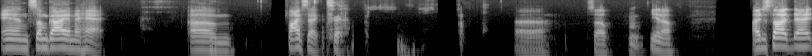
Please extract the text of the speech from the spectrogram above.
and some guy in a hat. Um, five seconds. Uh, so you know, I just thought that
